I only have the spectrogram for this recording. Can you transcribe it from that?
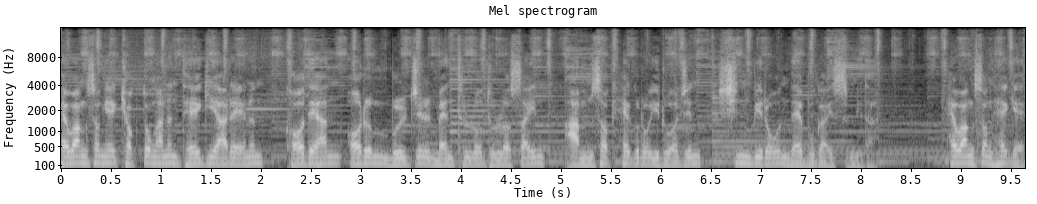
해왕성에 격동하는 대기 아래에는 거대한 얼음 물질 멘틀로 둘러싸인 암석 핵으로 이루어진 신비로운 내부가 있습니다. 해왕성 핵의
